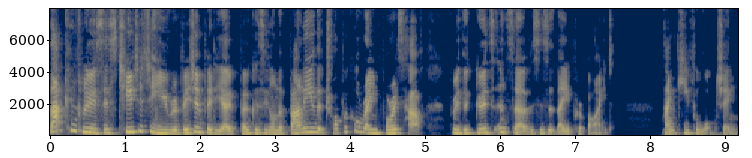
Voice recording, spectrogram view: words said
That concludes this tutor2u revision video focusing on the value that tropical rainforests have through the goods and services that they provide. Thank you for watching.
